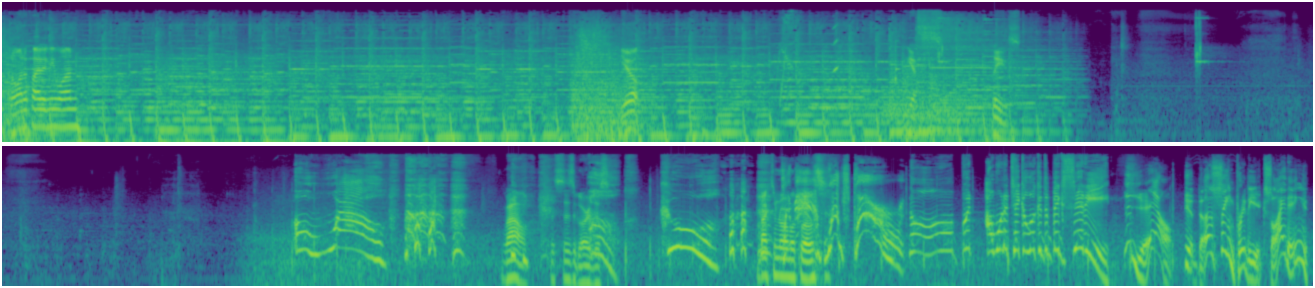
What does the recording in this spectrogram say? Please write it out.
I don't want to fight anyone. Yo. Yes. Please. Oh, wow! Wow, this is gorgeous. Oh, cool! Back to normal clothes. Let's go! Oh, but I want to take a look at the big city! Yeah, it does seem pretty exciting.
